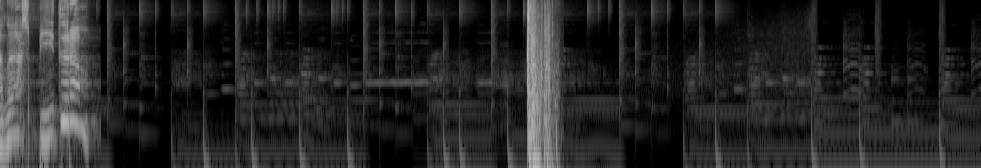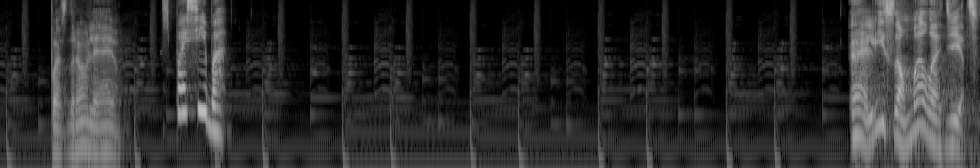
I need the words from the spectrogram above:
Она с Питером? Поздравляю. Спасибо. Алиса молодец.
